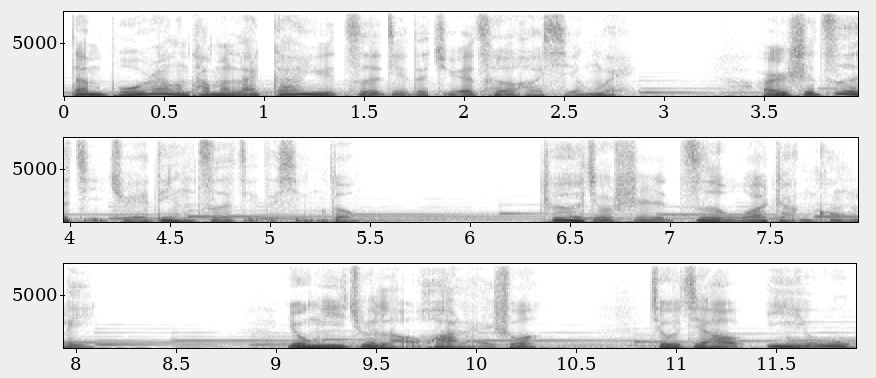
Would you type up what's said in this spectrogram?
但不让他们来干预自己的决策和行为，而是自己决定自己的行动。这就是自我掌控力。用一句老话来说，就叫易物。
